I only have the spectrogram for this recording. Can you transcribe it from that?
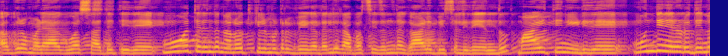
ಅಗ್ರ ಮಳೆ ಆಗುವ ಸಾಧ್ಯತೆ ಇದೆ ಮೂವತ್ತರಿಂದ ನಲವತ್ತು ಕಿಲೋಮೀಟರ್ ವೇಗದಲ್ಲಿ ರಭಸದಿಂದ ಗಾಳಿ ಬೀಸಲಿದೆ ಎಂದು ಮಾಹಿತಿ ನೀಡಿದೆ. ಮುಂದಿನ ಎರಡು ದಿನ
